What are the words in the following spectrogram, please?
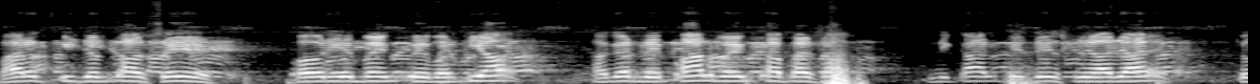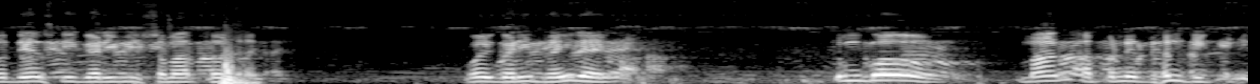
भारत की जनता से और ये बैंक में भर दिया, अगर नेपाल बैंक का पैसा निकाल के देश में आ जाए तो देश की गरीबी समाप्त हो जाएगी कोई गरीब नहीं रहेगा। तुमको मांग अपने धन की करनी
